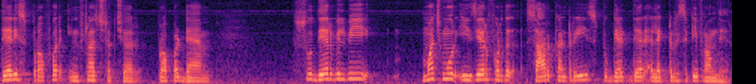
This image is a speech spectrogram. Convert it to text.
there is proper infrastructure proper dam so there will be much more easier for the SAARC countries to get their electricity from there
